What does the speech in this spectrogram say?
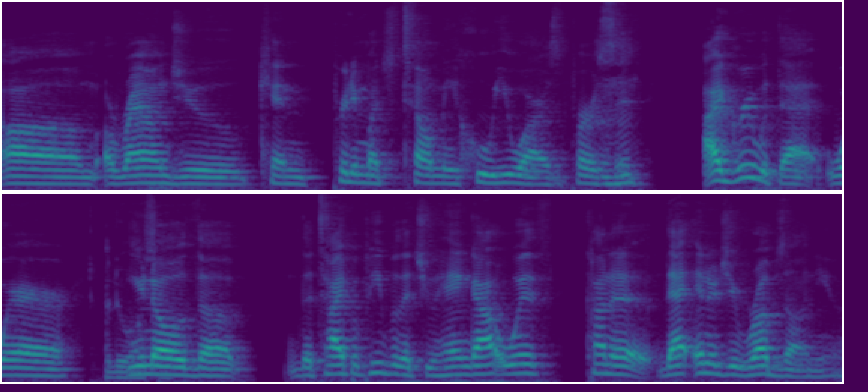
um, around you can pretty much tell me who you are as a person. I agree with that. Where you also. know the the type of people that you hang out with, kind of that energy rubs on you.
